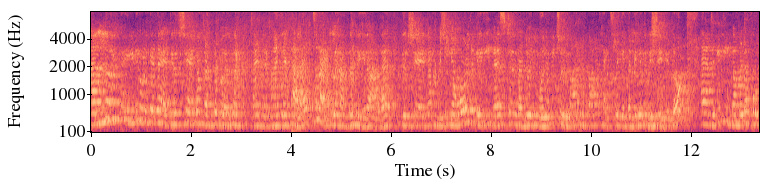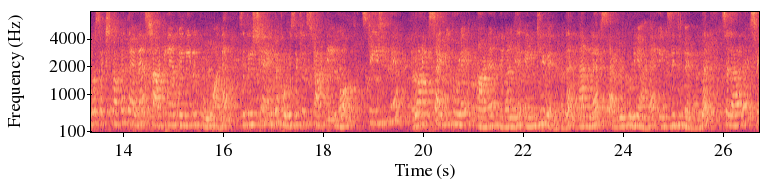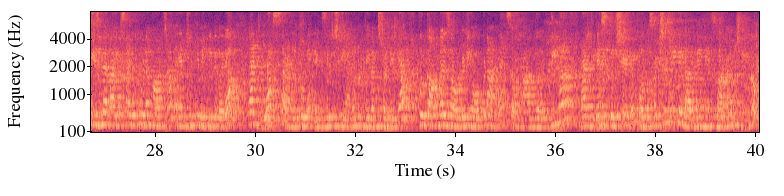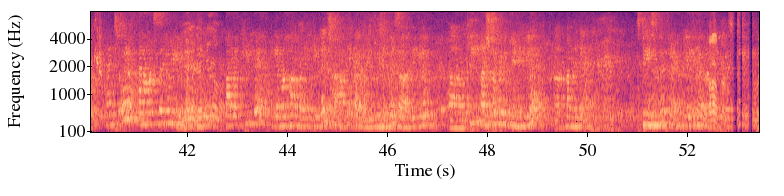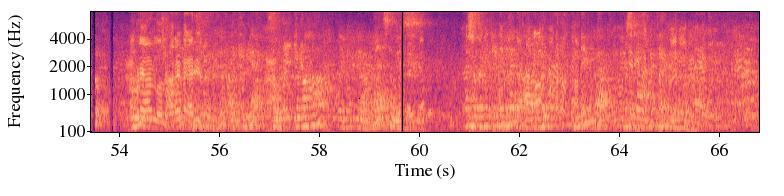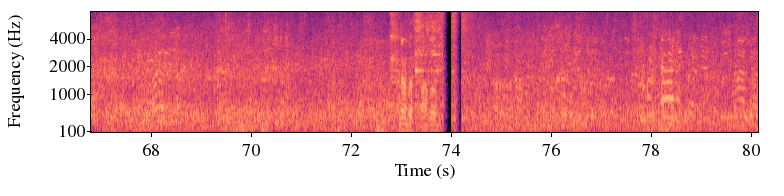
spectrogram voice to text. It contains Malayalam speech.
നല്ലൊരു കൈഡ് കൊടുക്കേണ്ട തീർച്ചയായിട്ടും രണ്ട് പേർക്കും ഭയങ്കര ടാലന്റഡ് ആയിട്ടുള്ള രണ്ട് പേരാണ്. തീർച്ചയായിട്ടും wishing all the very best രണ്ടുപേരും ഒരുമിച്ച് ഒരുപാട് ഒരുപാട് ഹൈറ്റ്സിലേക്ക് എന്ന് വിഷ് ചെയ്യുന്നു. ആൻഡ് ഇനി നമ്മുടെ ഫോട്ടോ സെക്ഷൻ ഒക്കെ തന്നെ സ്റ്റാർട്ട് ചെയ്യാൻ വേണ്ടിയിട്ട് പോവുകയാണ് സോ തീർച്ചയായിട്ടും ഫോട്ടോ സെക്ഷൻ സ്റ്റാർട്ട് ചെയ്യുമ്പോൾ സ്റ്റേജിന്റെ റൈറ്റ് സൈഡിൽ കൂടെ ആണ് നിങ്ങൾക്ക് എൻട്രി വരുന്നത്. ആൻഡ് ലെഫ്റ്റ് സൈഡിൽ കൂടിയാണ് എക്സിറ്റ് വരുന്നത്. സാധാരണ സ്റ്റേജിലെ റൈറ്റ് സൈഡിൽ കൂടെ മാത്രം എൻട്രിക്ക് വേണ്ടിയിട്ട് വരിക. ആൻഡ് ലെഫ്റ്റ് സൈഡിൽ കൂടെ എക്സിറ്റ് ചെയ്യാനും പ്രത്യേകം ശ്രദ്ധിക്കാം. ഫുഡ് കൗണ്ടേഴ്സ് ഓൾറെഡി ഓപ്പൺ ആണ്. So have your dinner and yes തീർച്ചയായിട്ടും ഫോട്ടോ സെക്ഷനിലേക്ക് എല്ലാവരെയും ഞാൻ സ്വാഗതം ചെയ്യുന്നു. ആൻഡ് ഒരു അനൗൺസ്മെന്റ് കൂടി ബൈക്കിൽ യമഹ ബൈക്കിൽ ചാടി കളഞ്ഞിട്ടുണ്ട് സാധിക്കും. കീ നഷ്ടപ്പെട്ടിട്ടുണ്ടെങ്കിൽ നമ്മളുടെ സ്റ്റേജിന്റെ ഫ്രണ്ടിലേക്ക് അത് പറയേണ്ട കാര്യമില്ല. നഷ്ടപ്പെട്ടിട്ടുണ്ടെങ്കിൽ ഫ്രണ്ടിലേക്ക് എന്നാ ഉണ്ട്? ആ.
